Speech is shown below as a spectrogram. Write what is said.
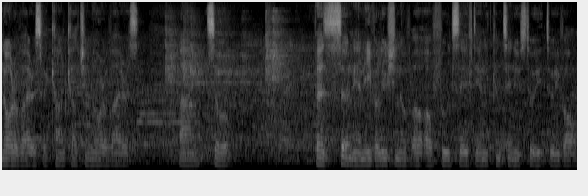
norovirus, we can't culture norovirus. Um, so there's certainly an evolution of, of, of, food safety and it continues to, to evolve.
